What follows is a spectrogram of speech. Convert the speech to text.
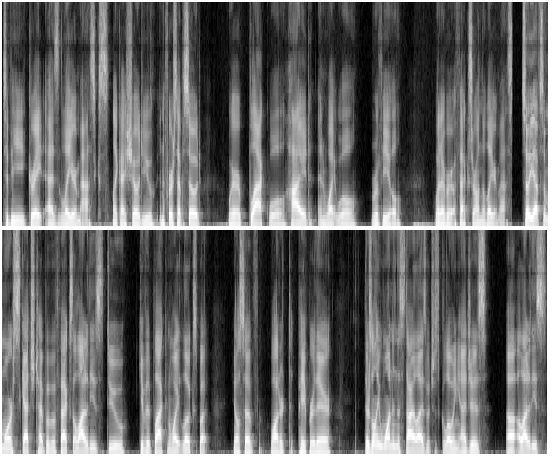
to be great as layer masks, like I showed you in the first episode, where black will hide and white will reveal whatever effects are on the layer mask. So you have some more sketch type of effects. A lot of these do give it black and white looks, but you also have water paper there. There's only one in the stylized, which is glowing edges. Uh, a lot of these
